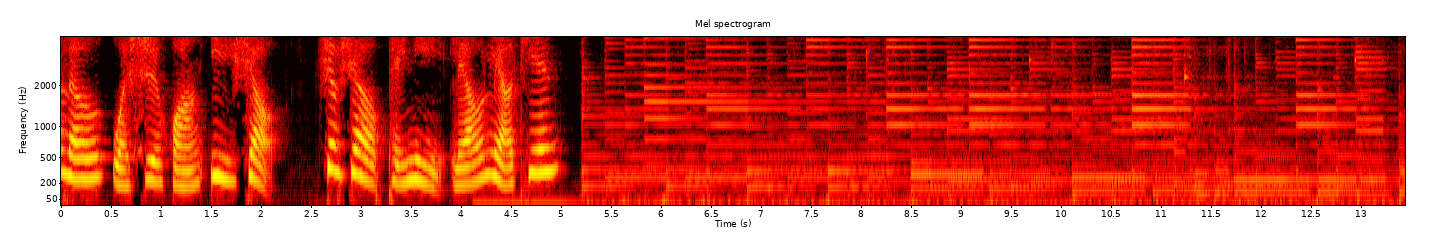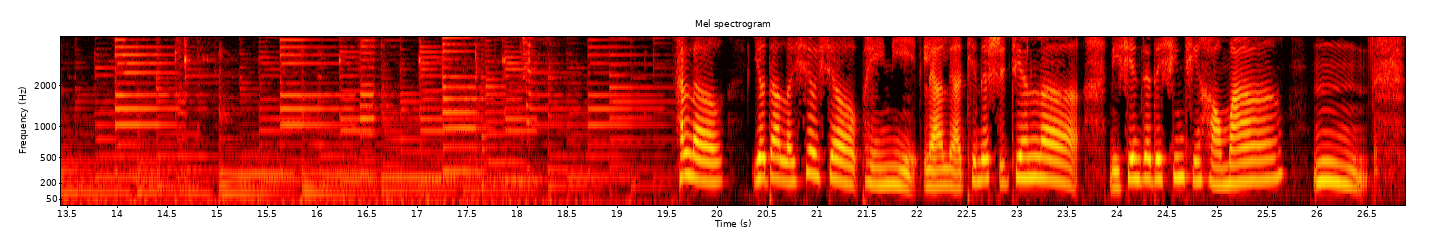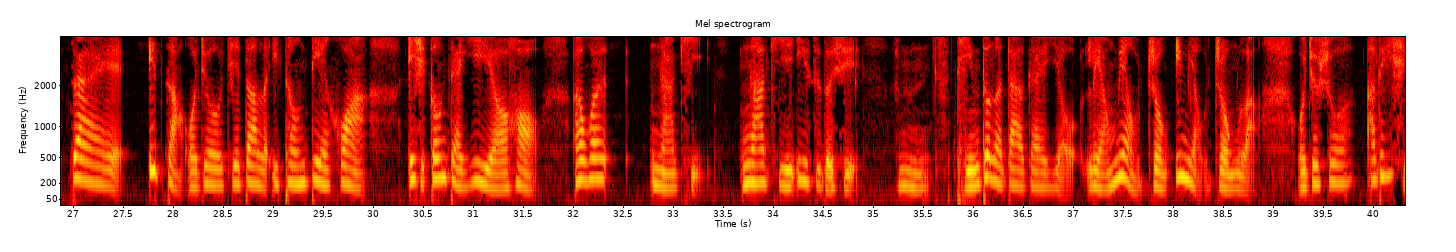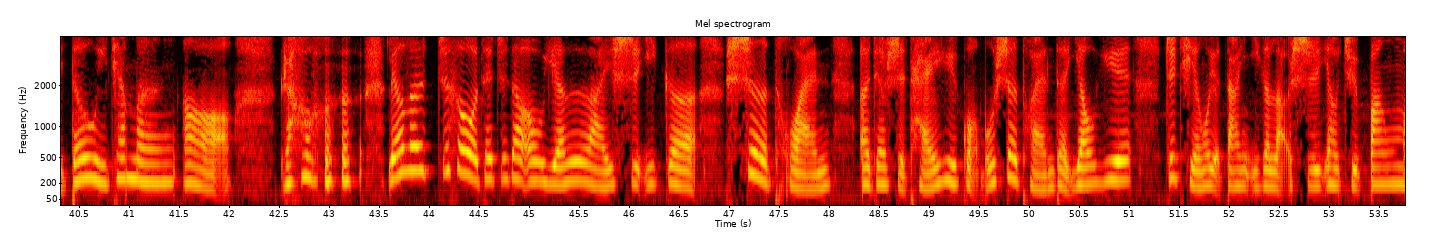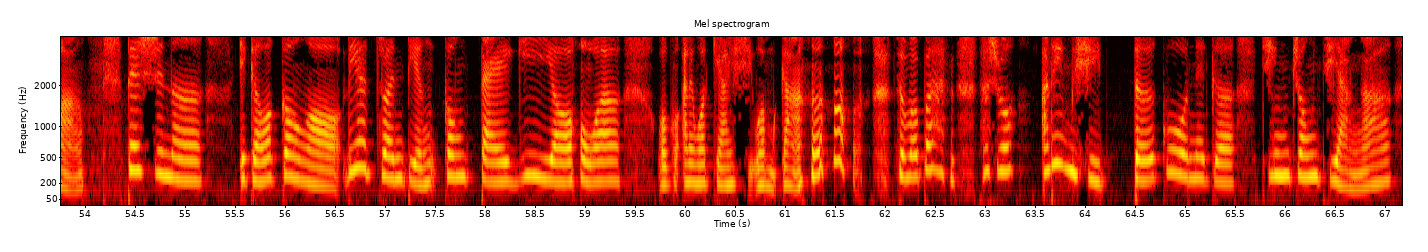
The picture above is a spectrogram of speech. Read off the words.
Hello，我是黄奕秀，秀秀陪你聊聊天。Hello，又到了秀秀陪你聊聊天的时间了。你现在的心情好吗？嗯，在。一早我就接到了一通电话，一起讲台语哦，吼啊，我阿起阿起的意思就是，嗯，停顿了大概有两秒钟，一秒钟了，我就说阿里是都位家门哦，然后呵 呵聊了之后，我才知道哦，原来是一个社团，呃，就是台语广播社团的邀约。之前我有答应一个老师要去帮忙，但是呢。伊甲我讲哦，你要专程讲台语哦，我我讲安尼我惊死，我毋敢，怎么办？他说阿丽不是得过那个金钟奖啊？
